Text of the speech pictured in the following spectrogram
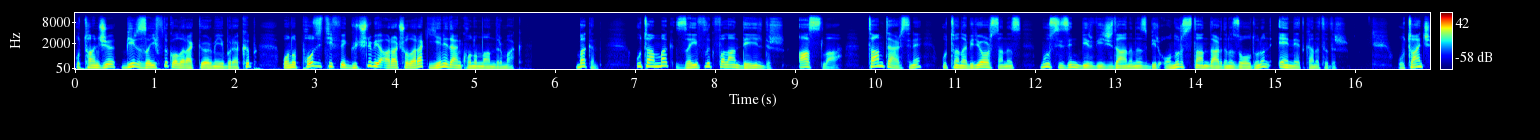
Utancı bir zayıflık olarak görmeyi bırakıp onu pozitif ve güçlü bir araç olarak yeniden konumlandırmak. Bakın, utanmak zayıflık falan değildir. Asla. Tam tersine utanabiliyorsanız bu sizin bir vicdanınız, bir onur standardınız olduğunun en net kanıtıdır. Utanç,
